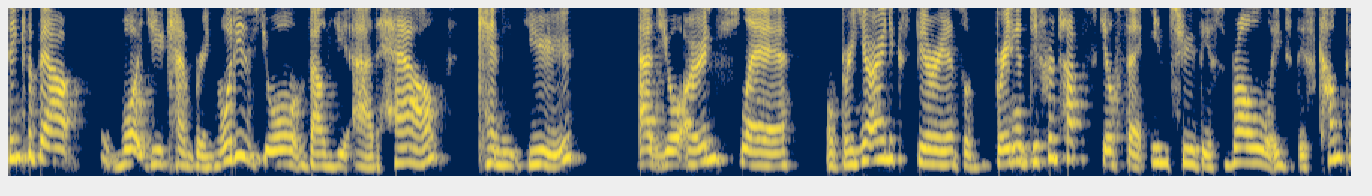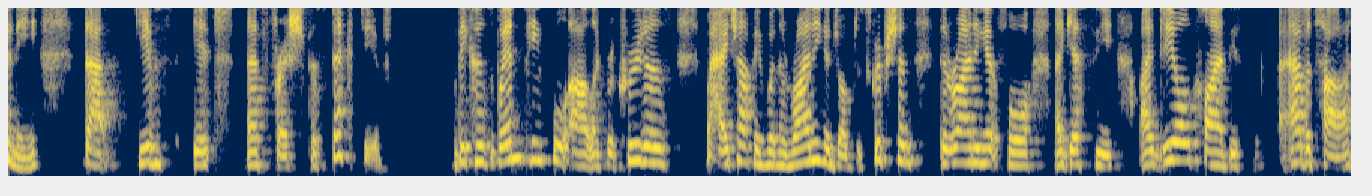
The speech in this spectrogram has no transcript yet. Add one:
Think about what you can bring. What is your value add? How can you add your own flair or bring your own experience or bring a different type of skill set into this role, into this company that gives it a fresh perspective. Because when people are like recruiters or HR people, when they're writing a job description, they're writing it for, I guess, the ideal client, this avatar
